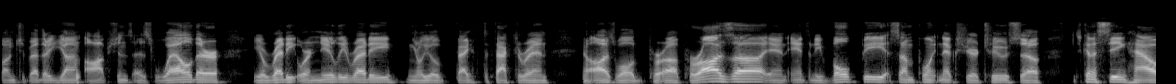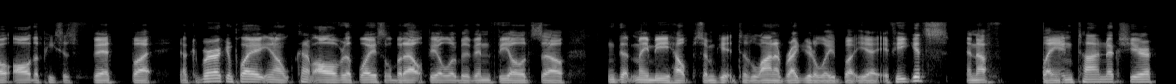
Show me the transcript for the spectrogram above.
bunch of other young options as well. They're, you know, ready or nearly ready. You know, you'll have to factor in, know, Oswald uh, Peraza and Anthony Volpe at some point next year too. So just kind of seeing how all the pieces fit. But you know, Cabrera can play, you know, kind of all over the place, a little bit outfield, a little bit of infield. So that maybe helps him get into the lineup regularly. But yeah, if he gets enough playing time next year,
